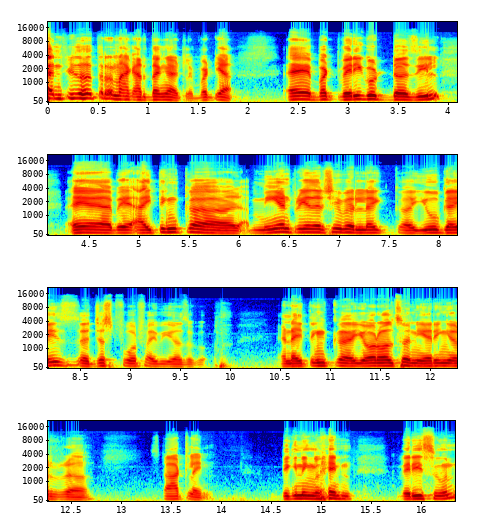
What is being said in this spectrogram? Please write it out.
కన్ఫ్యూజ్ అవుతారో నాకు అర్థం కావట్లేదు. But yeah a but very good zeal I think me and Priyadarshi were like you guys just four five years ago and I think you are also nearing your start line beginning line very soon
